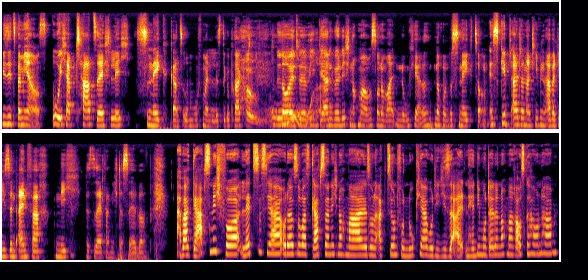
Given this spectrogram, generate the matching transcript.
Wie sieht's bei mir aus? Oh, ich habe tatsächlich Snake ganz oben auf meine Liste gepackt. Oh. Leute, wie gern würde ich noch mal auf so einem alten Nokia eine Runde Snake zocken. Es gibt Alternativen, aber die sind einfach nicht, das ist einfach nicht dasselbe. Aber gab's nicht vor letztes Jahr oder sowas, gab's da nicht noch mal so eine Aktion von Nokia, wo die diese alten Handymodelle noch mal rausgehauen haben?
